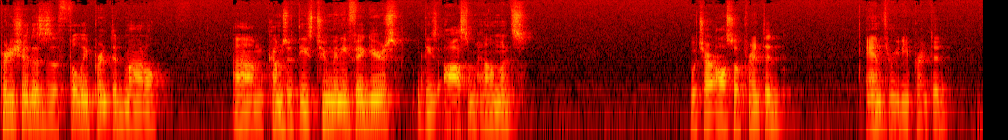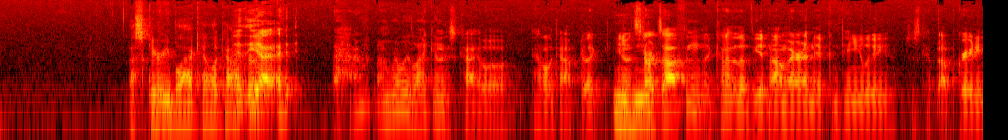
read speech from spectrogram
Pretty sure this is a fully printed model. Um, comes with these two minifigures with these awesome helmets, which are also printed and 3D printed. A scary black helicopter. Yeah, I, I, I'm really liking this Kiowa helicopter. Like, you Mm-hmm. know, it starts off in the kind of the Vietnam era, and they've continually just kept upgrading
